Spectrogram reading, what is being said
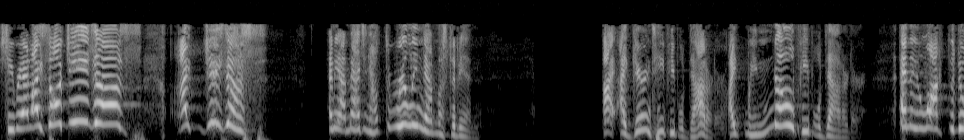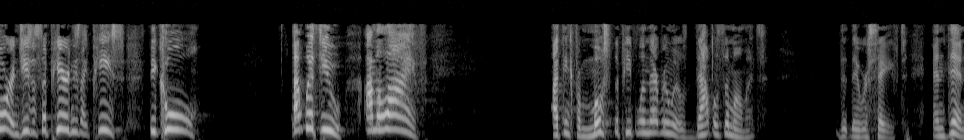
She ran, I saw Jesus! I Jesus! I mean, imagine how thrilling that must have been. I, I guarantee people doubted her. I, we know people doubted her. And they locked the door, and Jesus appeared, and he's like, Peace, be cool. I'm with you. I'm alive. I think for most of the people in that room, was, that was the moment that they were saved. And then,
